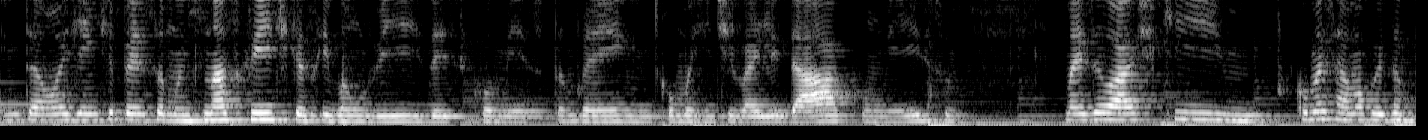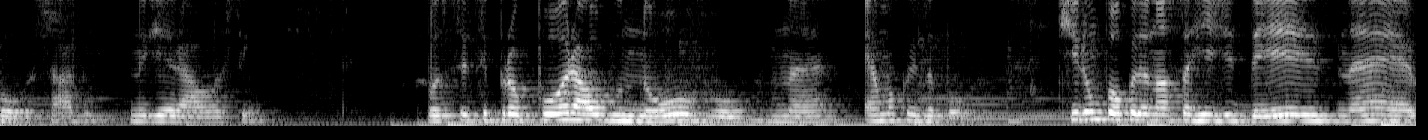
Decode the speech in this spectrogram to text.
Então a gente pensa muito nas críticas que vão vir desse começo também, como a gente vai lidar com isso. Mas eu acho que começar é uma coisa boa, sabe? No geral, assim. Você se propor algo novo, né? É uma coisa boa. Tira um pouco da nossa rigidez, né?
